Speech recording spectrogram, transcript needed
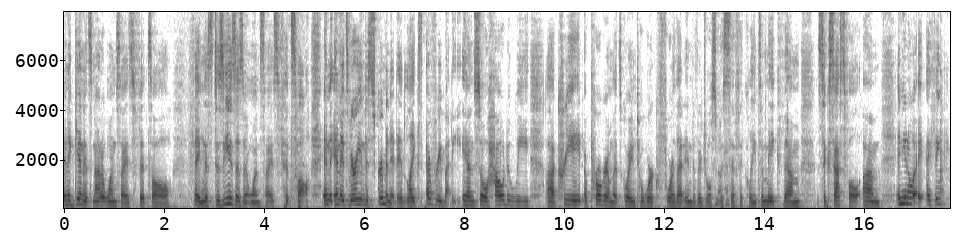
And again, it's not a one size fits all thing. This disease isn't one size fits all. And, and it's very indiscriminate. It likes everybody. And so, how do we uh, create a program that's going to work for that individual specifically to make them successful? Um, and you know, I, I think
